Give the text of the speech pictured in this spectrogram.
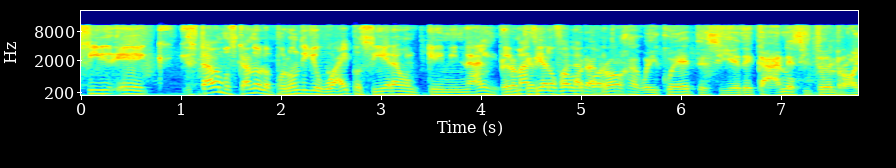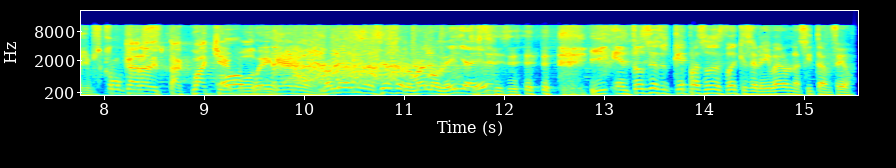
si, eh, estaban buscándolo por un DUI, pues sí era un criminal. Pero Más si quería no fue a la roja, güey, cohetes y edecanes y todo el rollo. Pues, ¿cómo que- Cara de tacuache Oh, pues, bodeguero. no le hagas así a su hermano de ella, ¿eh? y entonces, ¿qué pasó después que se le llevaron así tan feo?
